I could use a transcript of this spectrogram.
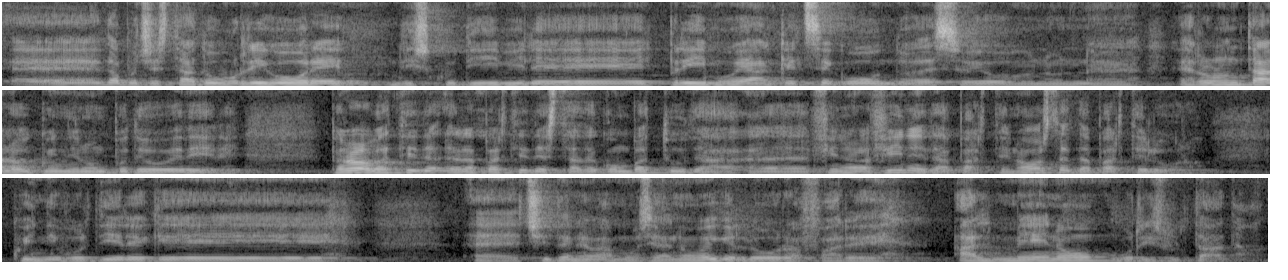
Eh, dopo c'è stato un rigore discutibile, il primo e anche il secondo, adesso io non, ero lontano quindi non potevo vedere, però la partita, la partita è stata combattuta eh, fino alla fine da parte nostra e da parte loro, quindi vuol dire che eh, ci tenevamo sia noi che loro a fare almeno un risultato.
